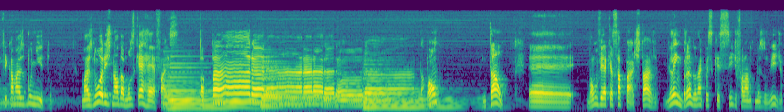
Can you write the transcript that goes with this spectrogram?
que fica mais bonito. Mas no original da música é Ré, faz... Tá bom? Então, é... vamos ver aqui essa parte, tá? Lembrando, né, que eu esqueci de falar no começo do vídeo,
